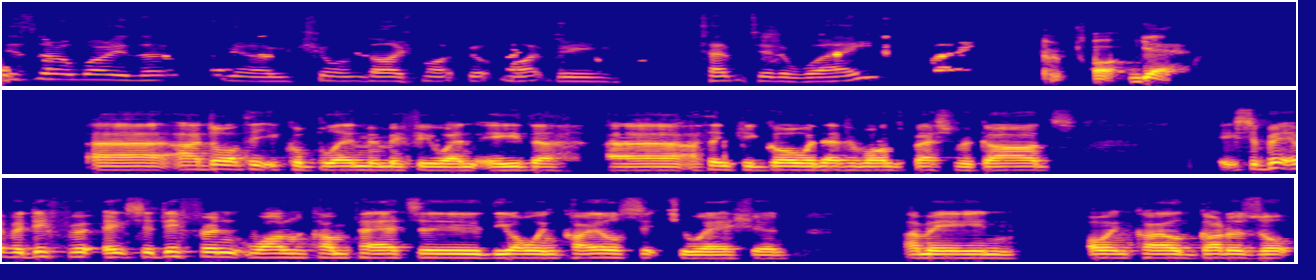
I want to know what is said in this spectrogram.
Is there a worry that you know Sean Dyche might be, might be tempted away? Oh, yeah, uh, I don't think you could blame him if he went either. Uh, I think he'd go with everyone's best regards. It's a bit of a different. It's a different one compared to the Owen Coyle situation. I mean, Owen Coyle got us up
